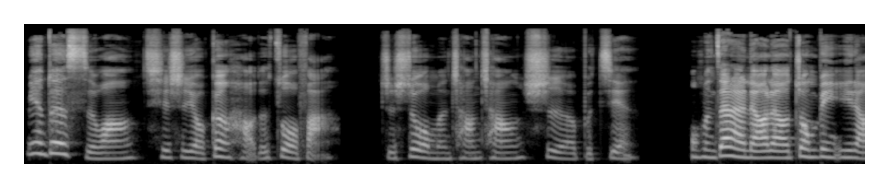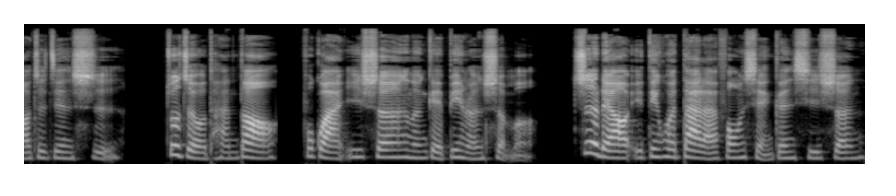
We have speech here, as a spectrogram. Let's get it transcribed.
面对死亡，其实有更好的做法，只是我们常常视而不见。我们再来聊聊重病医疗这件事。作者有谈到，不管医生能给病人什么，治疗一定会带来风险跟牺牲。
